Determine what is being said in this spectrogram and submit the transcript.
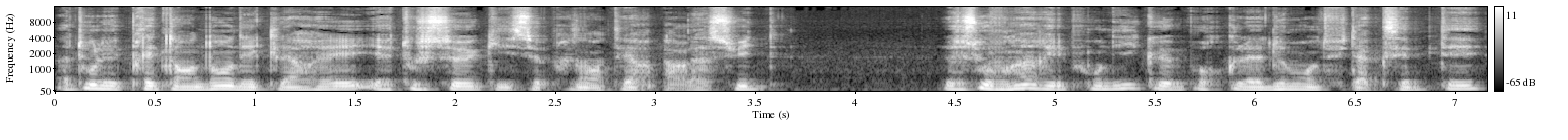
à tous les prétendants déclarés et à tous ceux qui se présentèrent par la suite, le souverain répondit que pour que la demande fût acceptée,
